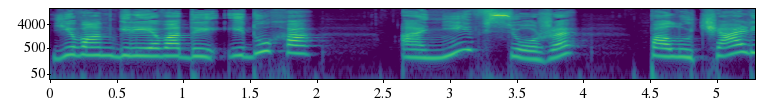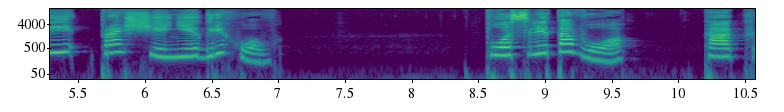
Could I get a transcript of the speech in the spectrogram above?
Евангелие воды и духа, они все же получали прощение грехов. После того, как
